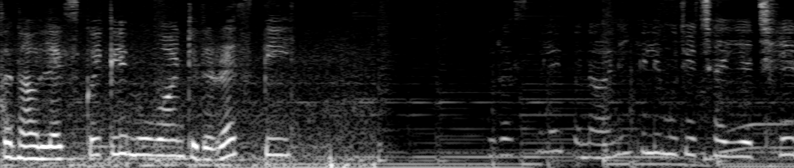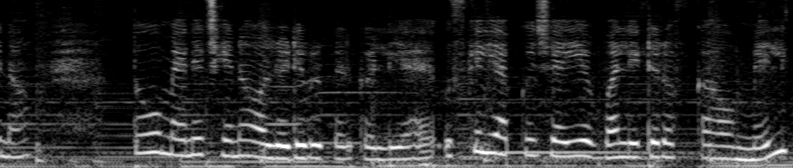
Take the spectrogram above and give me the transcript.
So now let's quickly move on to the recipe मुझे चाहिए छेना तो मैंने छेना ऑलरेडी प्रिपेयर कर लिया है। उसके लिए आपको चाहिए one litre of cow milk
